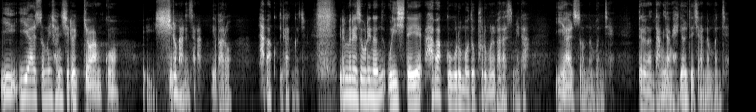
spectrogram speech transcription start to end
이 이해할 수 없는 현실을 껴안고 이 씨름하는 사람 이게 바로 하박국이라는 거죠. 이런 면에서 우리는 우리 시대의 하박국으로 모두 부름을 받았습니다. 이해할 수 없는 문제, 때로는 당장 해결되지 않는 문제,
